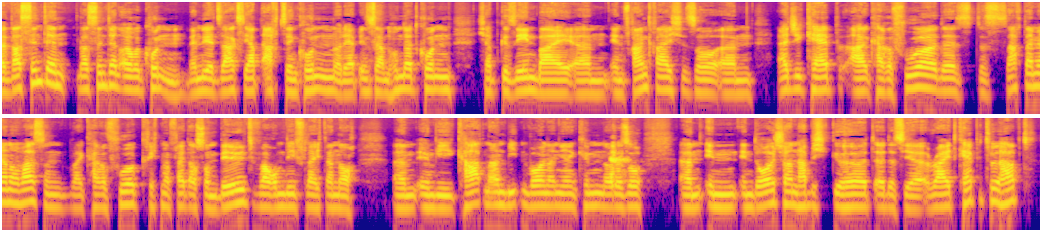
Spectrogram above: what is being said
Äh, was sind denn, was sind denn eure Kunden? Wenn du jetzt sagst, ihr habt 18 Kunden oder ihr habt insgesamt 100 Kunden. Ich habe gesehen bei ähm, in Frankreich so ähm, Agicap, äh, Carrefour, das, das sagt einem ja noch was. Und bei Carrefour kriegt man vielleicht auch so ein Bild, warum die vielleicht dann noch ähm, irgendwie Karten anbieten wollen an ihren Kunden oder so. Ähm, in, in Deutschland habe ich gehört, äh, dass ihr Ride Capital habt.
